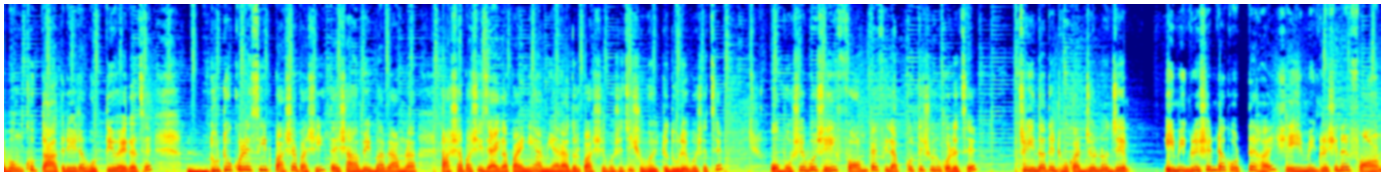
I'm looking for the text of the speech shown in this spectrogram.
এবং খুব তাড়াতাড়ি এটা ভর্তি হয়ে গেছে। দুটো করে সিট পাশাপাশি, তাই স্বাভাবিকভাবে আমরা পাশাপাশি জায়গা পাইনি। আমি আর আদর পাশে বসেছি, শুভ একটু দূরে বসেছে। ও বসে বসেই ফর্মটা ফিল আপ করতে শুরু করেছে। ত্রিনিদাদে ঢোকার জন্য যে ইমিগ্রেশনটা করতে হয়, সেই ইমিগ্রেশনের ফর্ম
